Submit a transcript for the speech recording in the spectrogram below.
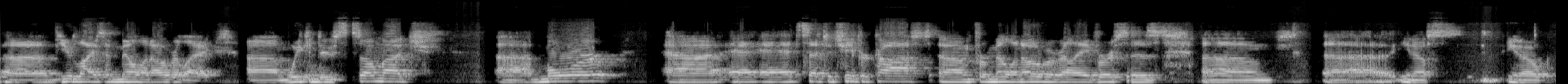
of, utilizing mill and overlay. Um, we can do so much uh, more uh, at, at, such a cheaper cost um, for mill and overlay versus um, uh, you know, you know,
